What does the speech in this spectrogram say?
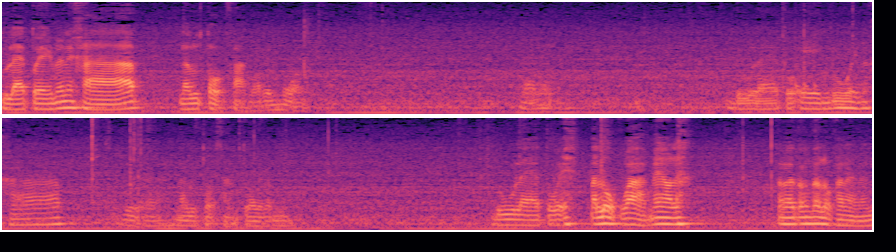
ดูแลตัวเองด้วยนะครับนารุโตะฝากบอกเป็นห่วงดูแลตัวเองด้วยนะครับ ดูแลนารูโตะสามตัวเลยครับนี่ดูแลตัวเองตลกว่ะไม่เอาละทำไมต้องตลกขนาดนั้น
